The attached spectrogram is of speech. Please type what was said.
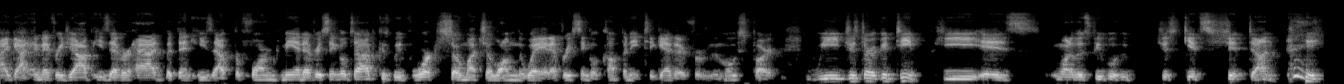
I got him every job he's ever had, but then he's outperformed me at every single job because we've worked so much along the way at every single company together for the most part. We just are a good team. He is one of those people who just gets shit done. On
